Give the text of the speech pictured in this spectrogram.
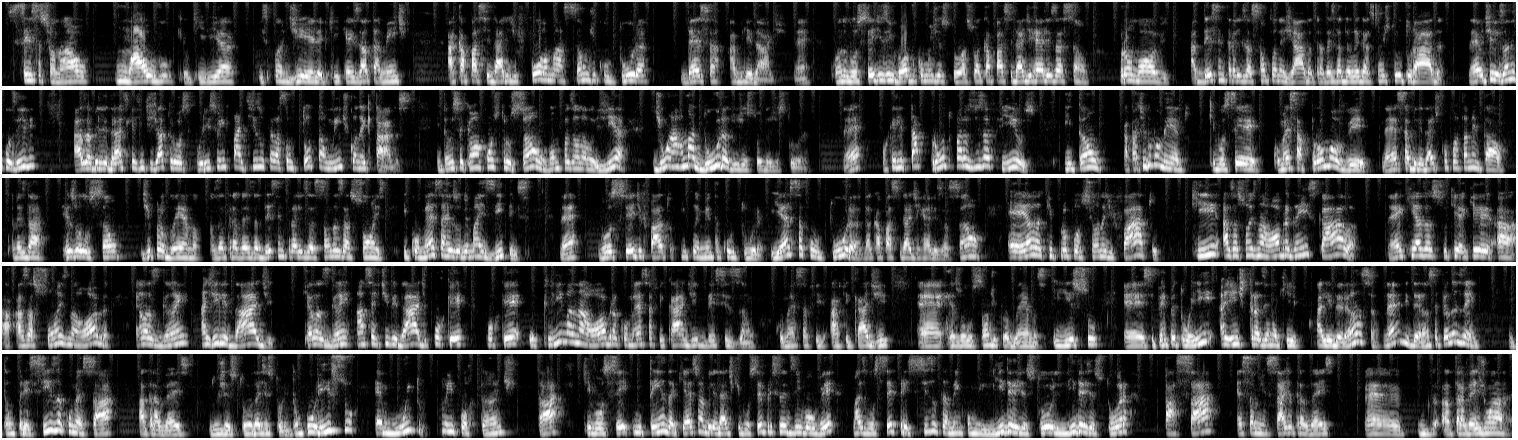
sensacional, um alvo que eu queria expandir ele aqui, que é exatamente a capacidade de formação de cultura dessa habilidade, né? Quando você desenvolve como gestor a sua capacidade de realização, promove a descentralização planejada através da delegação estruturada, né, utilizando inclusive as habilidades que a gente já trouxe. Por isso eu enfatizo que elas são totalmente conectadas. Então isso aqui é uma construção, vamos fazer uma analogia, de uma armadura do gestor da gestora, né? Porque ele está pronto para os desafios. Então, a partir do momento que você começa a promover né, essa habilidade comportamental através da resolução de problemas, através da descentralização das ações e começa a resolver mais itens, né, você de fato implementa cultura. E essa cultura da capacidade de realização é ela que proporciona de fato que as ações na obra ganhem escala, né, que, as, que, que a, as ações na obra elas ganhem agilidade, que elas ganhem assertividade. Por quê? Porque o clima na obra começa a ficar de decisão, começa a, fi a ficar de é, resolução de problemas. E isso é, se perpetua. E a gente trazendo aqui a liderança, né? Liderança é pelo exemplo. Então precisa começar através do gestor, da gestora. Então por isso é muito importante tá? Que você entenda que essa é uma habilidade que você precisa desenvolver, mas você precisa também, como líder gestor, líder gestora, passar essa mensagem através, é, através de, uma,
